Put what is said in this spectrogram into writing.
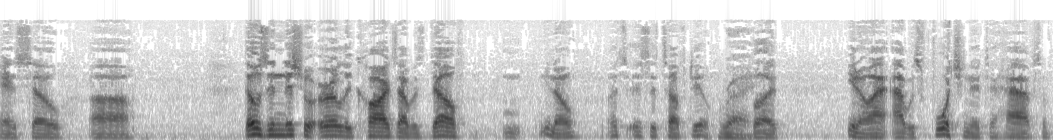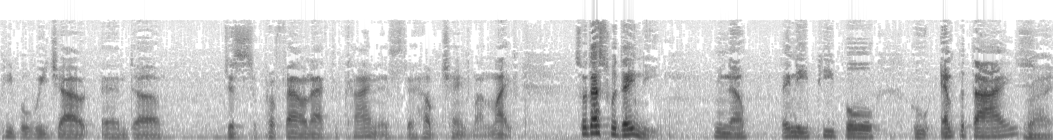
and so uh, those initial early cards I was dealt, mm, you know, it's, it's a tough deal. Right. But you know, I, I was fortunate to have some people reach out and uh, just a profound act of kindness to help change my life. So that's what they need. You know, they need people who empathize. Right.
